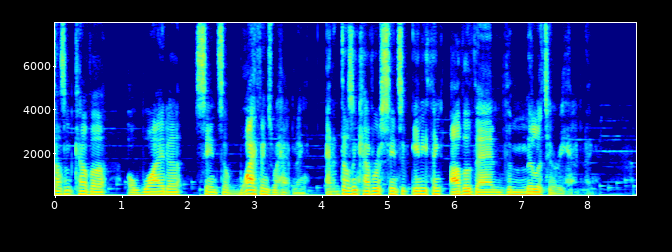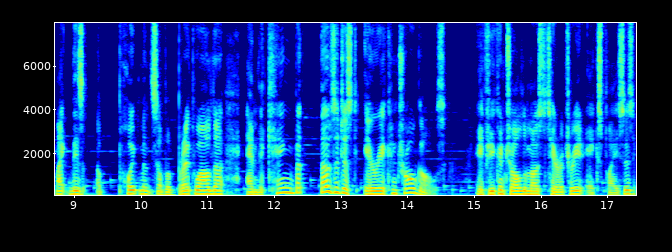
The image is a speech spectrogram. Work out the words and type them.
doesn't cover a wider sense of why things were happening, and it doesn't cover a sense of anything other than the military happening. Like there's appointments of a Bretwalda and the king, but those are just area control goals. If you control the most territory at X places,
